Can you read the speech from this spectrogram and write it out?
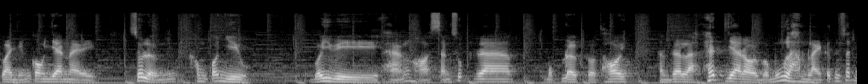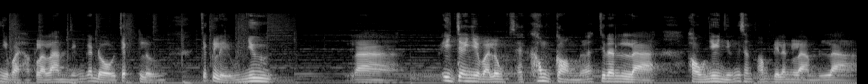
và những con da này số lượng không có nhiều. Bởi vì hãng họ sản xuất ra một đợt rồi thôi. Thành ra là hết da rồi và muốn làm lại cái túi sách như vậy hoặc là làm những cái đồ chất lượng chất liệu như là y chang như vậy luôn, sẽ không còn nữa. Cho nên là hầu như những sản phẩm kỳ lân làm là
